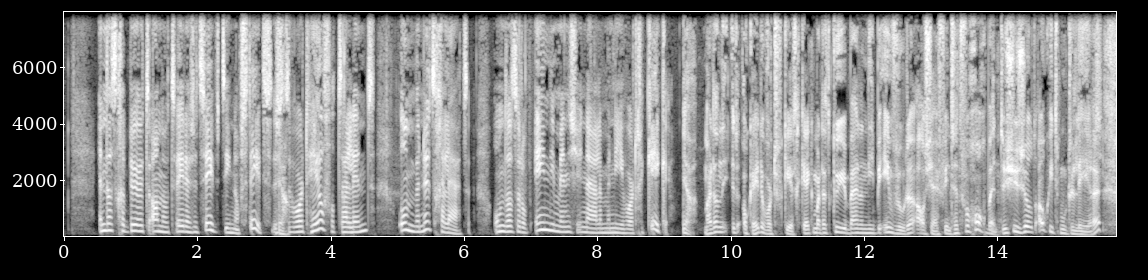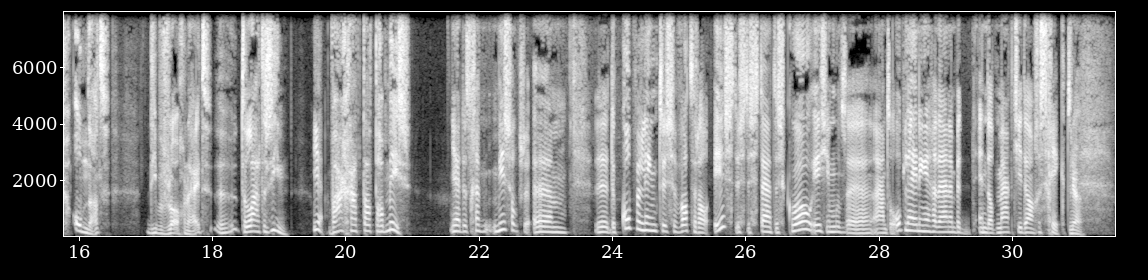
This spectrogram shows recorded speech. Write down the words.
En dat gebeurt anno 2017 nog steeds. Dus ja. er wordt heel veel talent onbenut gelaten. Omdat er op eendimensionale manier wordt gekeken. Ja, maar dan, oké, okay, er wordt verkeerd gekeken... maar dat kun je bijna niet beïnvloeden als jij Vincent van Gogh bent. Dus je zult ook iets moeten leren om dat, die bevlogenheid, uh, te laten zien. Ja. Waar gaat dat dan mis? Ja, dat gaat mis op um, de, de, koppeling tussen wat er al is. Dus de status quo is, je moet uh, een aantal opleidingen gedaan hebben... en dat maakt je dan geschikt. Ja.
